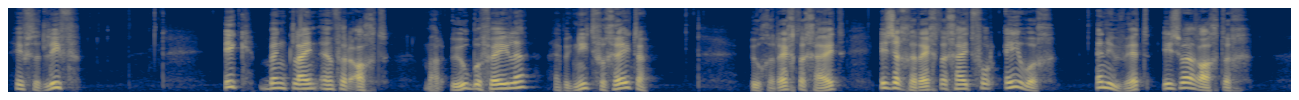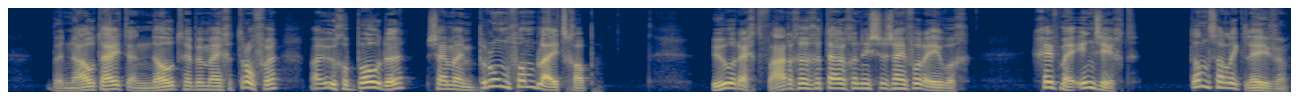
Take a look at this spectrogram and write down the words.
heeft het lief. Ik ben klein en veracht, maar uw bevelen heb ik niet vergeten. Uw gerechtigheid is een gerechtigheid voor eeuwig, en uw wet is waarachtig. Benauwdheid en nood hebben mij getroffen, maar uw geboden zijn mijn bron van blijdschap. Uw rechtvaardige getuigenissen zijn voor eeuwig. Geef mij inzicht, dan zal ik leven.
